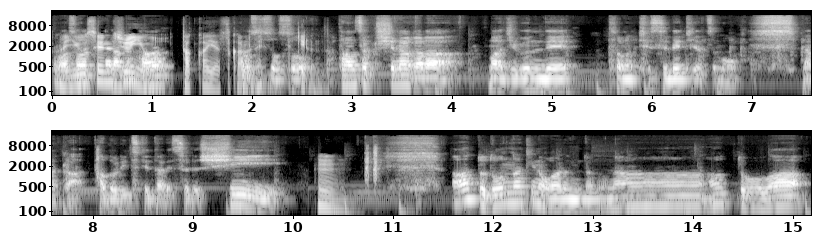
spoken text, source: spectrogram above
まあ優先順位を高いやつからね、そうそうそう。探索しながら、まあ自分でその消すべきやつも、なんか、たどり着けたりするし、うん。あとどんな機能があるんだろうなあとは、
